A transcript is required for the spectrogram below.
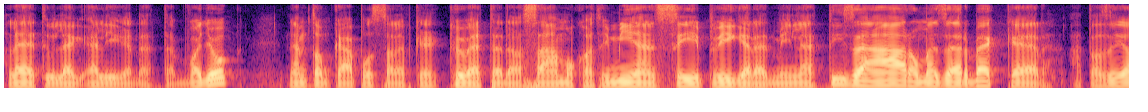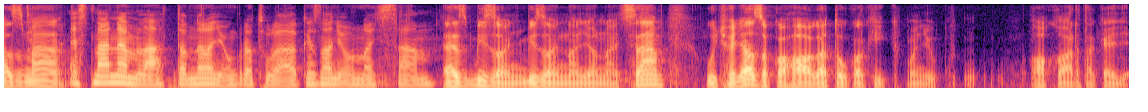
a lehető legelégedettebb vagyok. Nem tudom, Káposztalepke, követted a számokat, hogy milyen szép végeredmény lett. 13 ezer becker. Hát azért az már Ezt már nem láttam, de nagyon gratulálok, ez nagyon nagy szám. ez bizony, bizony nagyon nagy szám, úgyhogy azok a hallgatók, akik mondjuk akartak egy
